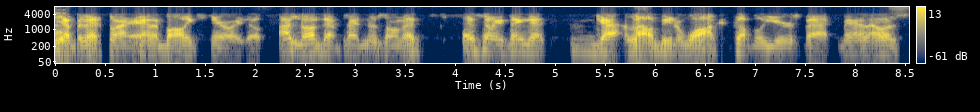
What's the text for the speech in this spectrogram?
Yeah, but that's why anabolic steroid though. I love that prednisone. That that's the only thing that got allowed me to walk a couple of years back. Man, I was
